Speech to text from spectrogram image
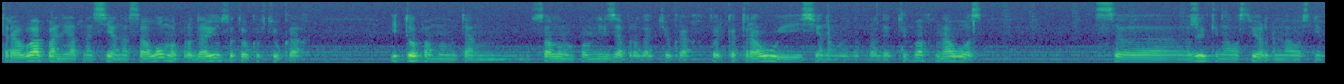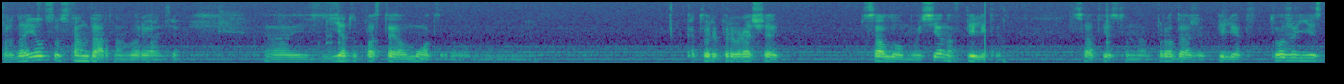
трава, понятно, сено, солома продаются только в тюках. И то, по-моему, там солому, по-моему, нельзя продать в тюках. Только траву и сено можно продать в тюках. Навоз с э, жидкий навоз, твердый навоз не продается в стандартном варианте. Э, я тут поставил мод, который превращает солому и сено в пилеты. Соответственно, продажи пилет тоже есть.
